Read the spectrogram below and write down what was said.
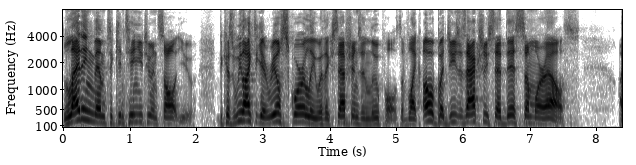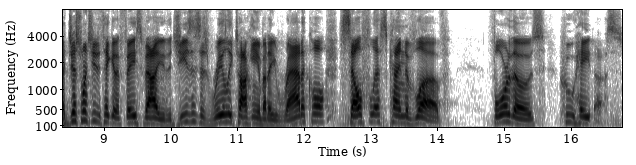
letting them to continue to insult you. Because we like to get real squirrely with exceptions and loopholes of like, oh, but Jesus actually said this somewhere else. I just want you to take it at face value that Jesus is really talking about a radical, selfless kind of love for those who hate us.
